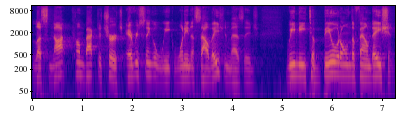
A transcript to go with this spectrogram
Let's not come back to church every single week wanting a salvation message. We need to build on the foundation.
